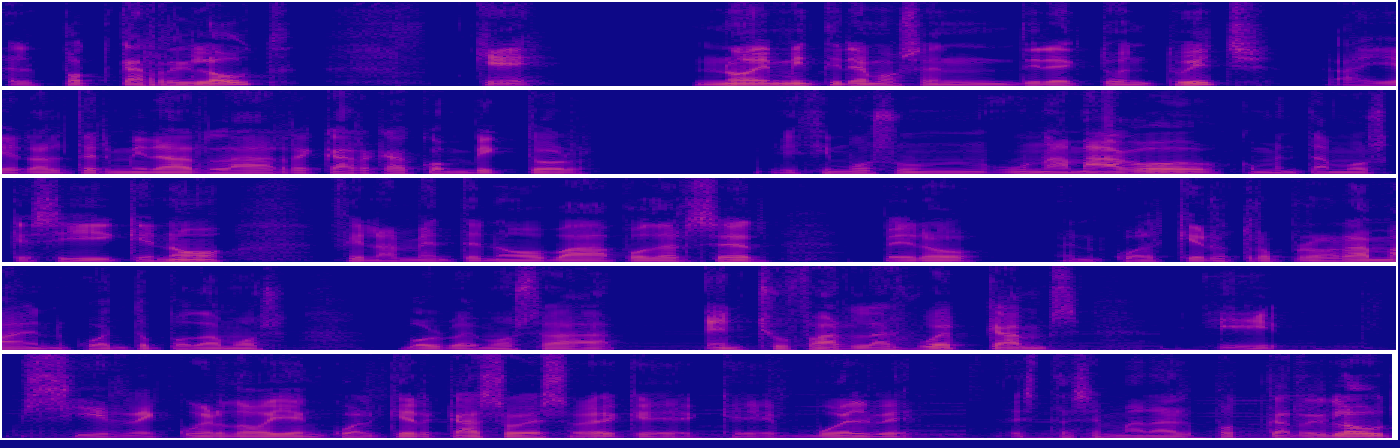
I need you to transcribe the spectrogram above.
el podcast Reload, que no emitiremos en directo en Twitch. Ayer al terminar la recarga con Víctor hicimos un, un amago, comentamos que sí, que no, finalmente no va a poder ser, pero en cualquier otro programa, en cuanto podamos, volvemos a enchufar las webcams y si recuerdo hoy en cualquier caso eso, ¿eh? que, vuelve esta semana el podcast Reload,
